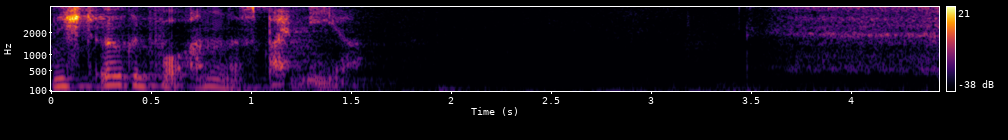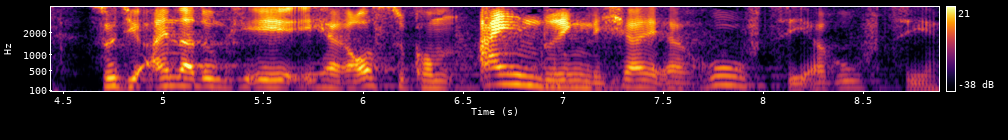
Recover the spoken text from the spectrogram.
Nicht irgendwo anders, bei mir. So die Einladung herauszukommen, eindringlich, ja, er ruft sie, er ruft sie,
